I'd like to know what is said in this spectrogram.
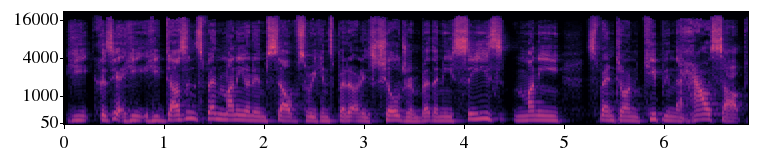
he because yeah he he doesn't spend money on himself so he can spend it on his children, but then he sees money spent on keeping the house up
